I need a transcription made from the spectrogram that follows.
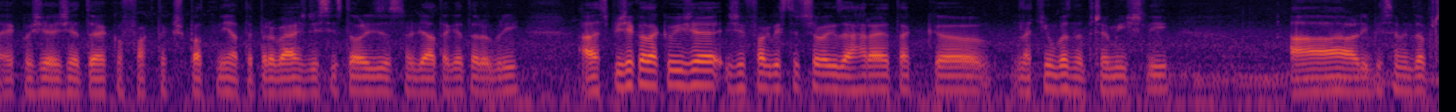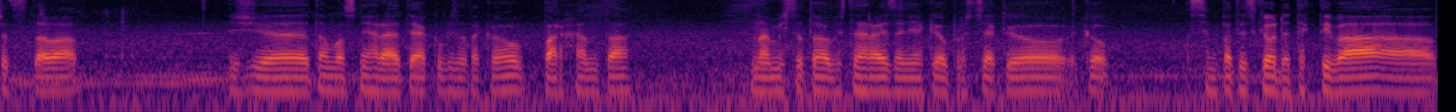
jakože, že je to jako fakt tak špatný a teprve až když si z toho lidi zase dělá, tak je to dobrý. Ale spíš jako takový, že, že fakt, když to člověk zahraje, tak uh, nad tím vůbec nepřemýšlí a líbí se mi ta představa, že tam vlastně hrajete jakoby za takového parchanta, namísto toho, abyste hráli za nějakého prostě jakého, jako sympatického detektiva a,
